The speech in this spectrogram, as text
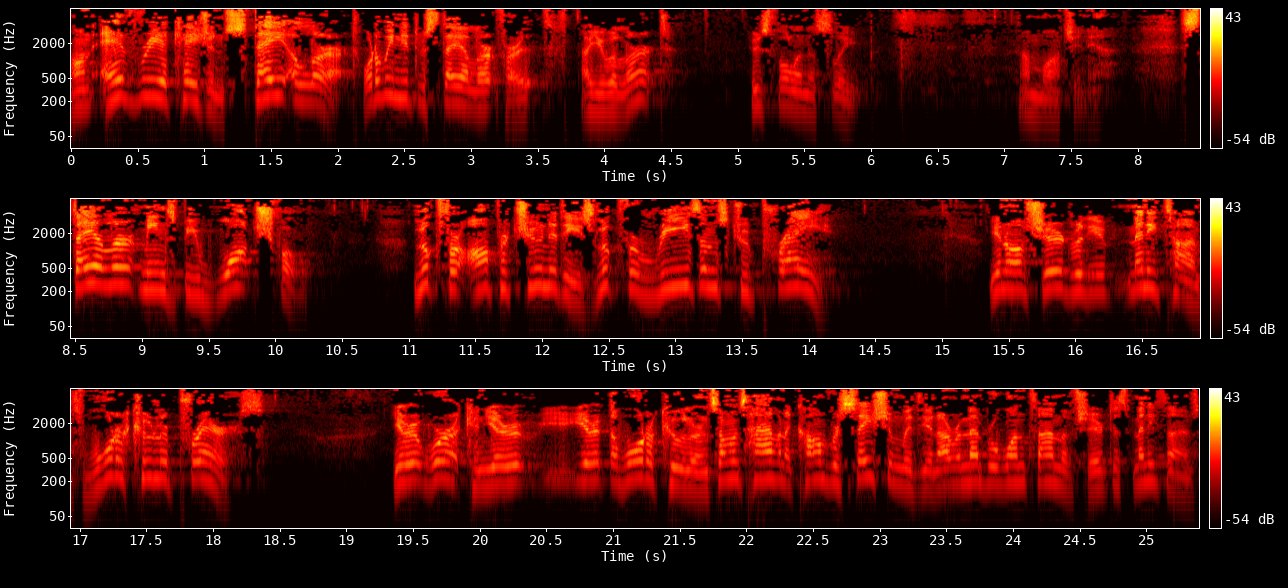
On every occasion, stay alert. What do we need to stay alert for? Are you alert? Who's falling asleep? I'm watching you. Stay alert means be watchful. Look for opportunities. Look for reasons to pray. You know, I've shared with you many times water cooler prayers. You're at work and you're, you're at the water cooler and someone's having a conversation with you. And I remember one time, I've shared this many times,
